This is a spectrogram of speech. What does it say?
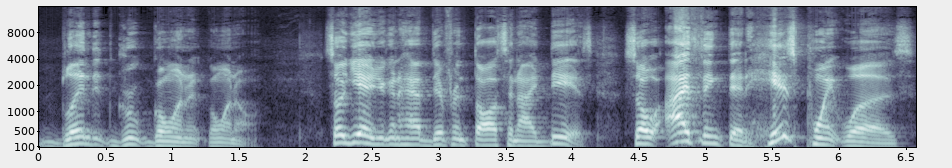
blended group going going on. So yeah, you're gonna have different thoughts and ideas. So I think that his point was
